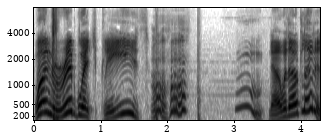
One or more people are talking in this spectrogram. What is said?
One ribwich, please. Mm-hmm. Mm, now without lettuce.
